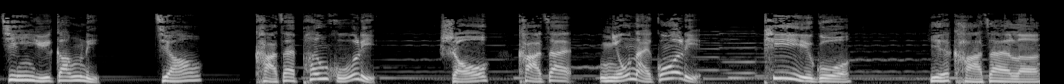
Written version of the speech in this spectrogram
金鱼缸里，脚卡在喷壶里，手卡在牛奶锅里，屁股也卡在了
